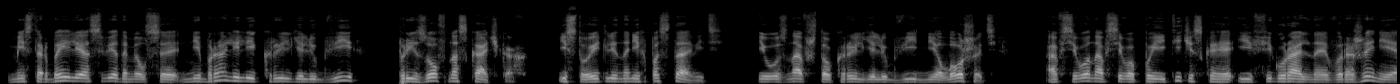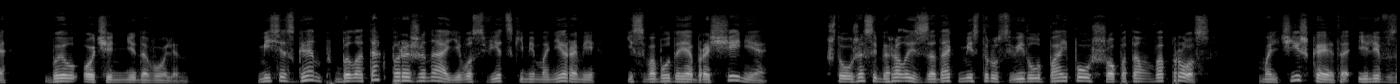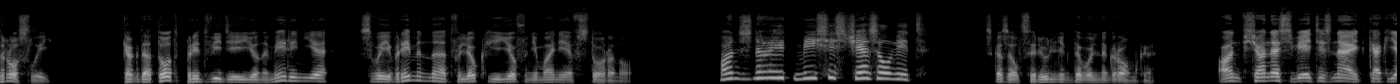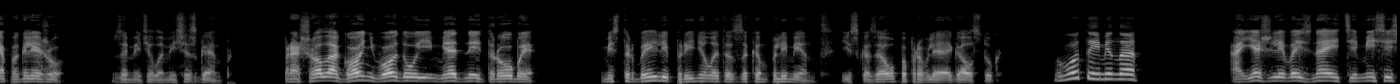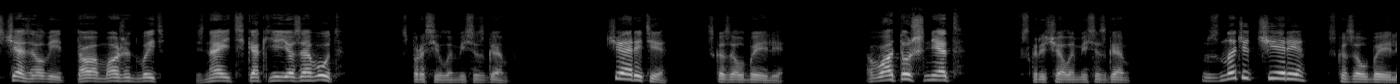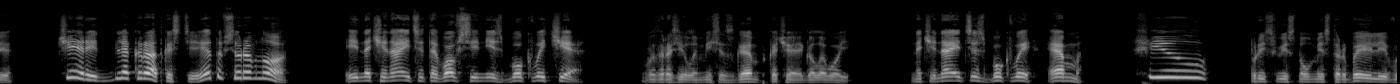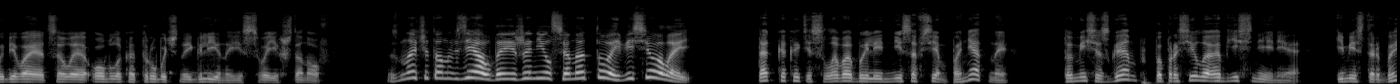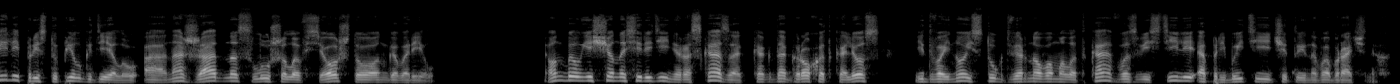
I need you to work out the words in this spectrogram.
Мистер Бейли осведомился, не брали ли крылья любви призов на скачках, и стоит ли на них поставить, и узнав, что крылья любви не лошадь, а всего-навсего поэтическое и фигуральное выражение, был очень недоволен. Миссис Гэмп была так поражена его светскими манерами и свободой обращения, что уже собиралась задать мистеру Свидлу Пайпу шепотом вопрос, мальчишка это или взрослый, когда тот, предвидя ее намерения, своевременно отвлек ее внимание в сторону. — Он знает миссис Чезлвит, — сказал цирюльник довольно громко. — Он все на свете знает, как я погляжу, — заметила миссис Гэмп. Прошел огонь, воду и медные трубы. Мистер Бейли принял это за комплимент и сказал, поправляя галстук. — Вот именно. — А ежели вы знаете миссис Чезлвид, то, может быть, знаете, как ее зовут? — спросила миссис Гэмп. — Чарити, — сказал Бейли. — Вот уж нет! — вскричала миссис Гэмп. — Значит, Черри, — сказал Бейли. — Черри, для краткости, это все равно. — И начинается-то вовсе не с буквы «Ч», — возразила миссис Гэмп, качая головой. — Начинается с буквы «М». — Фью! — присвистнул мистер Бейли, выбивая целое облако трубочной глины из своих штанов. — Значит, он взял, да и женился на той, веселой! Так как эти слова были не совсем понятны, то миссис Гэмп попросила объяснения, и мистер Бейли приступил к делу, а она жадно слушала все, что он говорил. Он был еще на середине рассказа, когда грохот колес и двойной стук дверного молотка возвестили о прибытии четы новобрачных.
